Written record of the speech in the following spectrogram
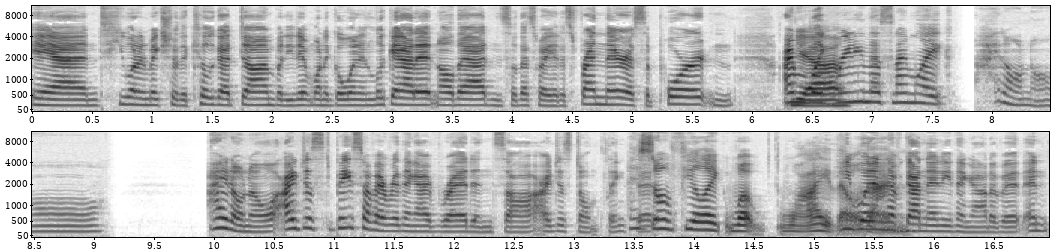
and he wanted to make sure the kill got done, but he didn't want to go in and look at it and all that. And so that's why he had his friend there as support. And I'm Yeah. like reading this, and I'm like, I don't know. I don't know. I just based off everything I've read and saw, I just don't think I just don't feel like what why though. he wouldn't then? have gotten anything out of it. And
